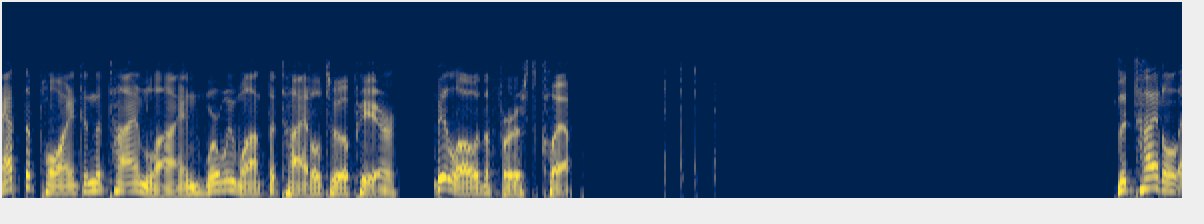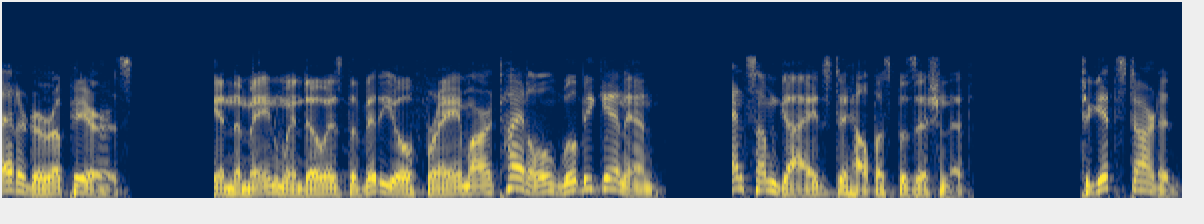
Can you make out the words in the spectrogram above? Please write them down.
at the point in the timeline where we want the title to appear, below the first clip. The title editor appears. In the main window is the video frame our title will begin in, and some guides to help us position it. To get started,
